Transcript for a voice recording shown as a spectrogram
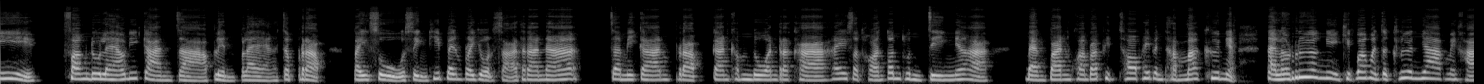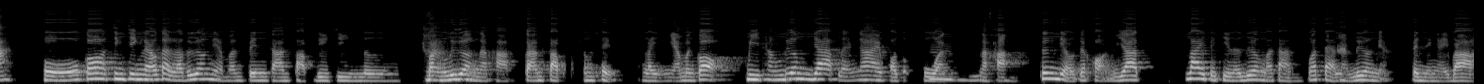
นี่ฟังดูแล้วนี่การจะเปลี่ยนแปลงจะปรับไปสู่สิ่งที่เป็นประโยชน์สาธารณะ จะมีการปรับการคำนวณราคาให้สะท้อนต้นทุนจริงเนี่ยค่ะ แบ่งปันความรับผิดชอบให้เป็นธรรมมากขึ้นเนี่ย แต่ละเรื่องนี่คิดว่ามันจะเคลื่อนยากไหมคะโอ้ก็จริง ๆ แล้วแต่ละเรื่องเนี่ยมันเป็นการปรับดีจีเลยค่ะบางเรื่องนะคะ การปรับคอนเซ็ปต์อะไรอย่างเงี้ยมันก็มีทั้งเรื่องยากและง่ายพอสมควรอืมนะคะ ซึ่งเดี๋ยวจะขออนุญาตไล่ไปทีละเรื่องละกัน ว่าแต่ละเรื่องเนี่ยเป็นยังไงบ้าง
